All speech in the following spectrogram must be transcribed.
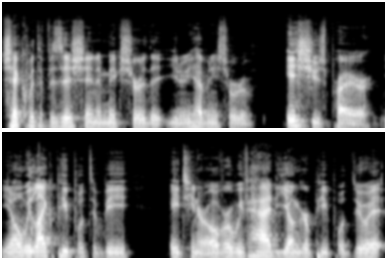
check with the physician and make sure that you know you have any sort of issues prior. You know, we like people to be 18 or over. We've had younger people do it.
